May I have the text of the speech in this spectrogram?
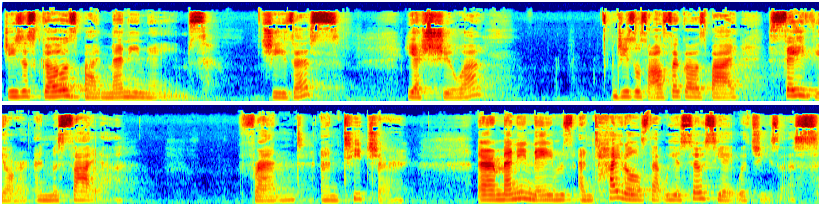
Jesus goes by many names. Jesus, Yeshua. Jesus also goes by Savior and Messiah friend, and teacher. There are many names and titles that we associate with Jesus.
